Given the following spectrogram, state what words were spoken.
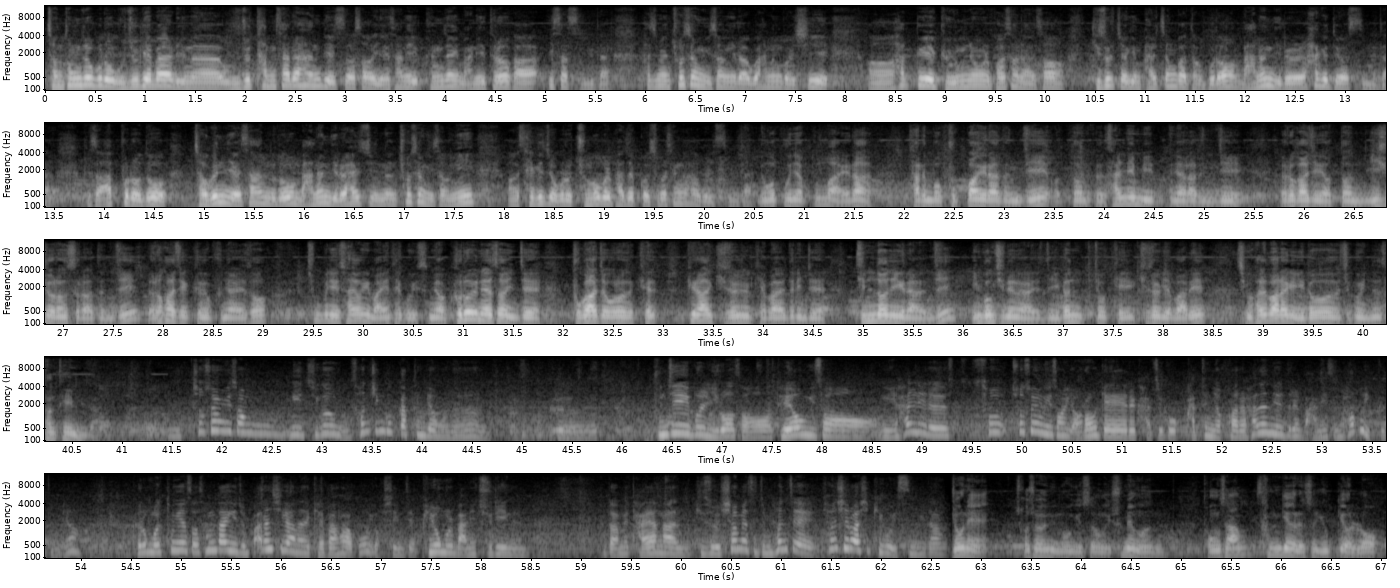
전통적으로 우주 개발이나 우주 탐사를 하는 데 있어서 예산이 굉장히 많이 들어가 있었습니다. 하지만 초성 위성이라고 하는 것이 어, 학교의 교육용을 벗어나서 기술적인 발전과 더불어 많은 일을 하게 되었습니다. 그래서 앞으로도 적은 예산으로 많은 일을 할 수 있는 초성 위성이 어, 세계적으로 주목을 받을 것으로 생각하고 있습니다. 농업 분야뿐만 아니라 다른 뭐 국방이라든지 어떤 그 산림 분야라든지 여러 가지 어떤 insurance라든지 여러 가지 그 분야에서 충분히 사용이 많이 되고 있으며 그로 인해서 이제 부가적으로 개- 필요한 기술 개발들이 이제 딥러닝이라든지 인공지능이라든지 이런 쪽 개- 기술 개발이 지금 활발하게 이루어지고 있는 상태입니다. 초소형위성이 지금 선진국 같은 경우는 그 군집을 이뤄서 대형 위성이 할 일을 소, 초소형 위성 여러 개를 가지고 같은 역할을 하는 일들을 많이 좀 하고 있거든요. 그런 걸 통해서 상당히 좀 빠른 시간 안에 개발하고 역시 이제 비용을 많이 줄이는 그다음에 다양한 기술 시험에서 지금 현재 현실화시키고 있습니다. 기존의 초소형 인공위성의 수명은 통상 3개월에서 6개월로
